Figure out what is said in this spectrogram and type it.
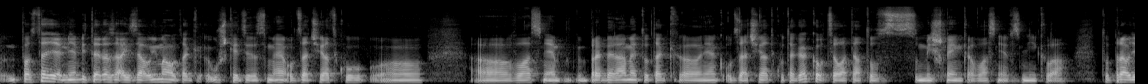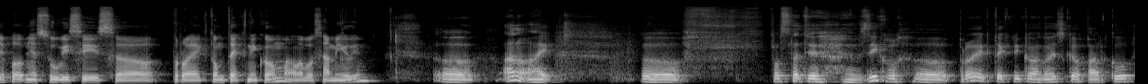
v podstate mňa by teraz aj zaujímalo, tak už keď sme od začiatku vlastne preberáme to tak nejak od začiatku, tak ako celá táto myšlienka vlastne vznikla? To pravdepodobne súvisí s projektom Technikom, alebo sa mýlim? Uh, áno, aj uh, v podstate vznikol e, projekt Technikov vedeckého parku,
